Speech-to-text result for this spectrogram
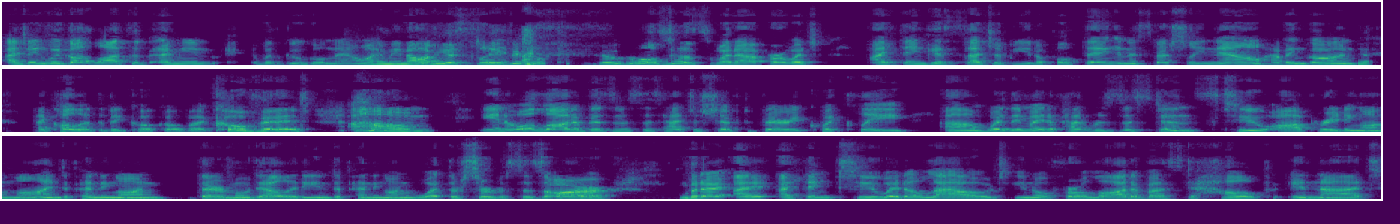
I think we got lots of, I mean, with Google now, I mean, obviously people Google just whatever, which I think is such a beautiful thing. And especially now having gone, yeah. I call it the big cocoa, but COVID, um, you know, a lot of businesses had to shift very quickly um, where they might have had resistance to operating online, depending on their modality and depending on what their services are. But I, I, I think too, it allowed, you know, for a lot of us to help in that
